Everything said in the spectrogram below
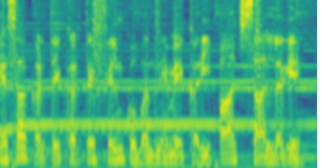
ऐसा करते करते फ़िल्म को बनने में करीब पाँच साल लगे।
